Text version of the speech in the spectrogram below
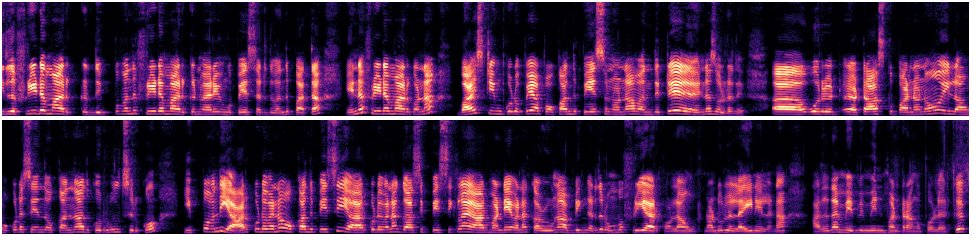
இதில் ஃப்ரீடமாக இருக்குது இப்போ வந்து ஃப்ரீடமாக இருக்குன்னு வேற இவங்க பேசுறது வந்து பார்த்தா என்ன ஃப்ரீடமாக இருக்கும்னா பாய்ஸ் டீம் கூட போய் அப்போ உட்காந்து பேசணும்னா வந்துட்டு என்ன சொல்கிறது ஒரு டாஸ்க் பண்ணணும் இல்லை அவங்க கூட சேர்ந்து உட்காந்தா அதுக்கு ஒரு ரூல்ஸ் இருக்கும். இப்போ வந்து யார் கூட வேணால் உட்காந்து பேசி யார் கூட வேணால் காசி பேசிக்கலாம் யார் மண்டே வேணால் கழுவணும் அப்படிங்கிறது ரொம்ப ஃப்ரீயாக இருக்கும்ல. அவங்களுக்கு நடுவில் லைன் இல்லைனா அதை தான் மேபி மீன் பண்ணுறாங்க போல இருக்குது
